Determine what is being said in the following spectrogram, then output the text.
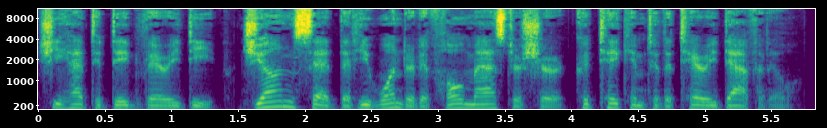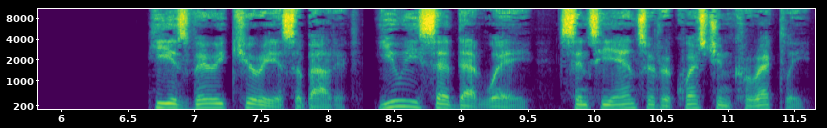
she had to dig very deep. Jiang said that he wondered if Hall Master Shi could take him to the Terry Daffodil. He is very curious about it. Yui said that way, since he answered her question correctly,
